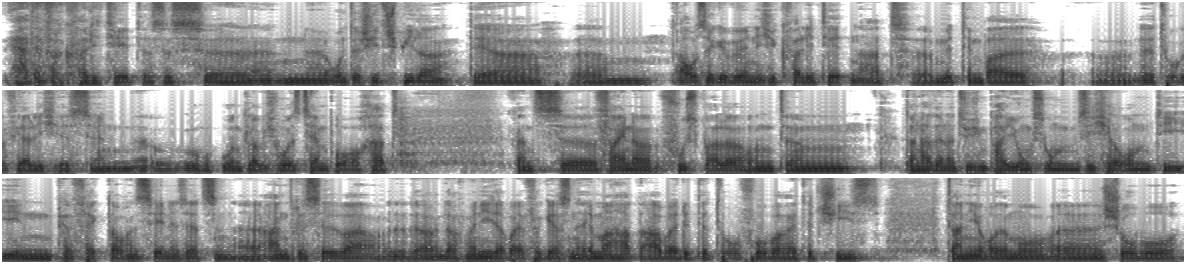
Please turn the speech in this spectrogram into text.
Er hat einfach Qualität. Das ist äh, ein Unterschiedsspieler, der ähm, außergewöhnliche Qualitäten hat äh, mit dem Ball, äh, der torgefährlich ist, ein äh, unglaublich hohes Tempo auch hat. Ganz äh, feiner Fußballer und ähm, dann hat er natürlich ein paar Jungs um sich herum, die ihn perfekt auch in Szene setzen. Äh, André Silva, da darf man nie dabei vergessen, er immer hart arbeitet, der Tor vorbereitet, schießt. Dani Olmo, äh, Schobo,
